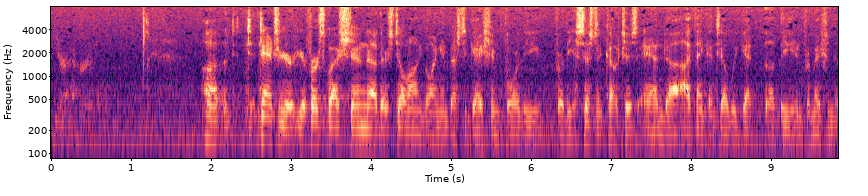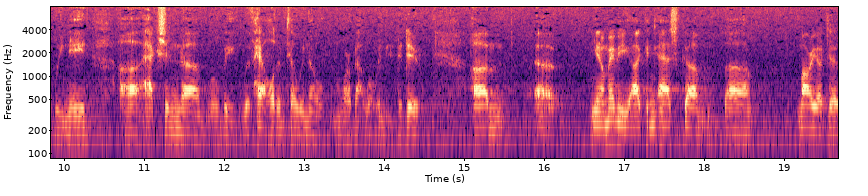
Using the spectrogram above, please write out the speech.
here ever again? Uh, To answer your, your first question, uh, there's still an ongoing investigation for the, for the assistant coaches, and uh, I think until we get the, the information that we need, uh, action uh, will be withheld until we know more about what we need to do. Um, uh, You know, maybe I can ask um, uh, Mario to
